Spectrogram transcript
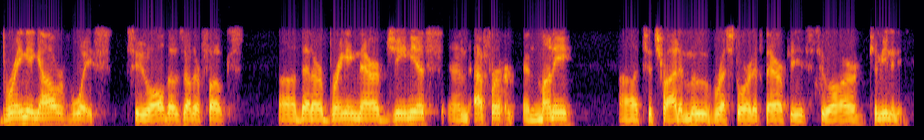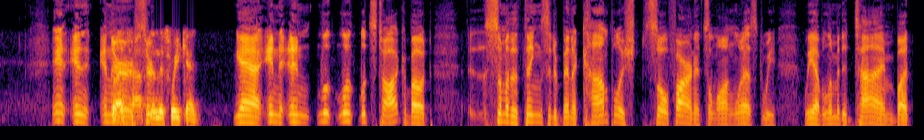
bringing our voice to all those other folks uh, that are bringing their genius and effort and money uh, to try to move restorative therapies to our community. And and and so there that's are happening this weekend. Yeah, and and l- l- let's talk about some of the things that have been accomplished so far, and it's a long list. We we have limited time, but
